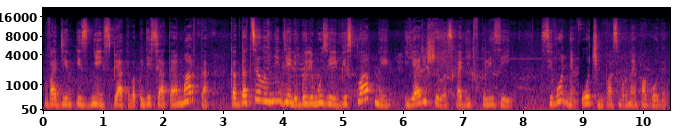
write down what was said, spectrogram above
В один из дней с 5 по 10 марта, когда целую неделю были музеи бесплатные, я решила сходить в Колизей. Сегодня очень пасмурная погода –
